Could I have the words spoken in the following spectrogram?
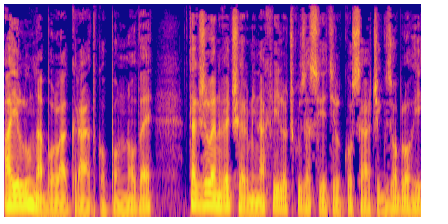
Aj luna bola krátko po nove, takže len večer mi na chvíľočku zasvietil kosáčik z oblohy,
